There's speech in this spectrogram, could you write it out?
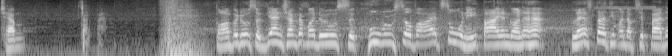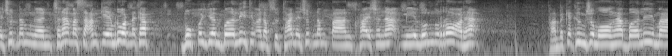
แชมป์จัดไปก่อนไปดูศึกแย่งแชมป์ครับมาดูศึก Who Will Survive สู้หนีตายกันก่อนนะฮะเลสเตอร์ทีมอันดับ 18 ในชุดน้ำเงิน ชนะมา 3 เกมรวดนะครับ บุกไปเยือนเบอร์ลี่ทีมอันดับสุดท้ายในชุดน้ำตาล ใครชนะมีลุ้นรอดฮะผ่านไปแค่ครึ่งชั่วโมงฮะเบอร์ลี่มา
